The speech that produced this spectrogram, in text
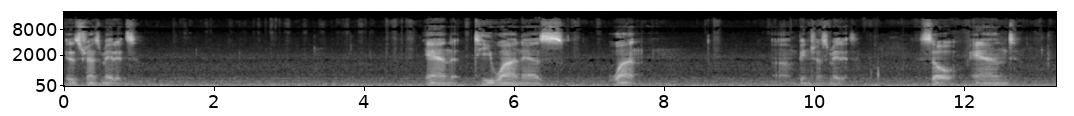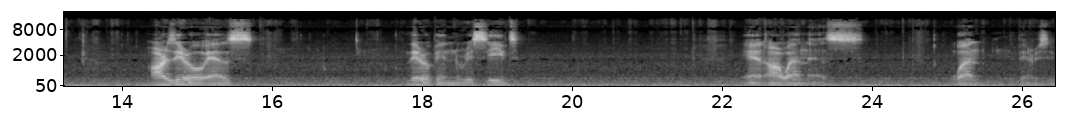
is transmitted and T1 as 1 uh, being transmitted. So, and R0 as 0 being received and R1 as 1 being received.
